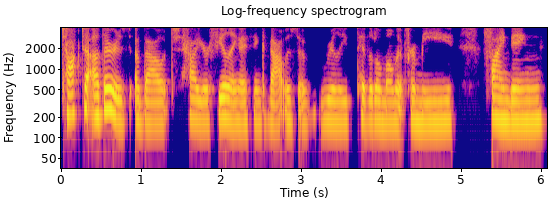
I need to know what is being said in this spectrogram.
talk to others about how you're feeling. I think that was a really pivotal moment for me finding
